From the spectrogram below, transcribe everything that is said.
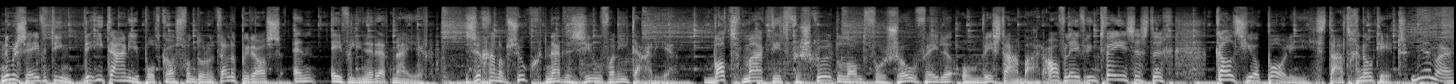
Nummer 17. De Italië-podcast van Donatello Piras en Eveline Redmeijer. Ze gaan op zoek naar de ziel van Italië. Wat maakt dit verscheurde land voor zoveel onweerstaanbaar? Aflevering 62, Calciopoli, staat genoteerd. Nummer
